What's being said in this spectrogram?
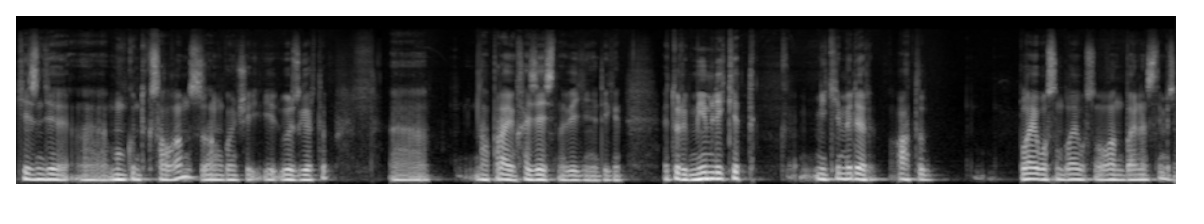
кезінде ә, мүмкіндік салғанбыз. Заң бойынша өзгертіп ә, направив хозяйственное ведение деген. Әйтеуір мемлекеттік мекемелер аты былай болсын былай болсын оған байланысты емес.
